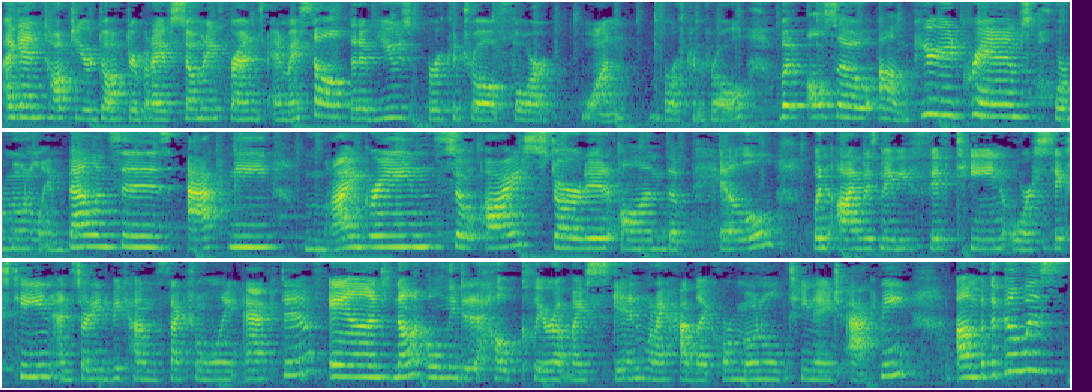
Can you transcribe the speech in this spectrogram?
Again, talk to your doctor, but I have so many friends and myself that have used birth control for one, birth control, but also um, period cramps, hormonal imbalances, acne, migraines. So I started on the pill when I was maybe 15 or 16 and starting to become sexually active. And not only did it help clear up my skin when I had like hormonal teenage acne, um, but the pill was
